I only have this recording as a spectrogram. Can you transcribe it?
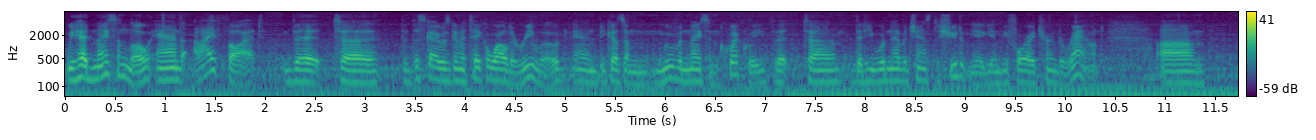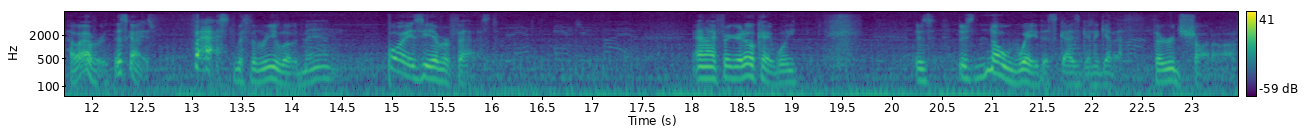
we head nice and low, and I thought that uh, that this guy was going to take a while to reload, and because I'm moving nice and quickly, that uh, that he wouldn't have a chance to shoot at me again before I turned around. Um, however, this guy is fast with the reload, man boy, is he ever fast. And I figured, okay, well, he, there's there's no way this guy's gonna get a third shot off.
